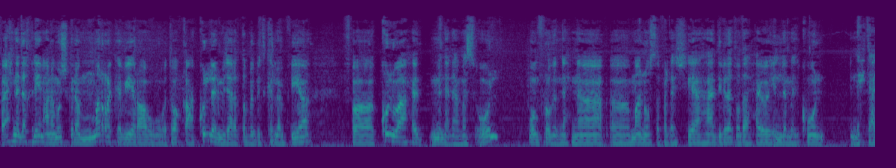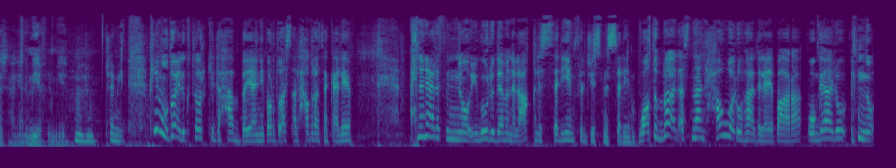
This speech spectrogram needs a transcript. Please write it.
فإحنا داخلين على مشكلة مرة كبيرة وأتوقع كل المجال الطبي بيتكلم فيها فكل واحد مننا مسؤول ومفروض إن إحنا آه، ما نوصف الأشياء هذه بالذات مضاد حيوي إلا لما يكون نحتاجها يعني 100% مهم. جميل في موضوع دكتور كده حابة يعني برضو أسأل حضرتك عليه إحنا نعرف إنه يقولوا دائما العقل السليم في الجسم السليم وأطباء الأسنان حوروا هذه العبارة وقالوا إنه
